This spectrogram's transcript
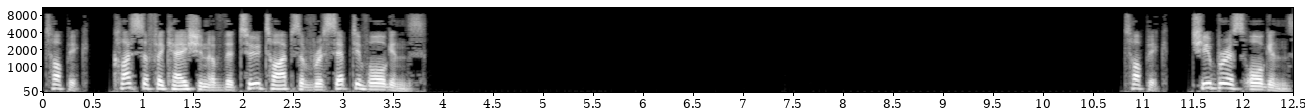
Topic: Classification of the two types of receptive organs. Topic: Tuberous organs.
